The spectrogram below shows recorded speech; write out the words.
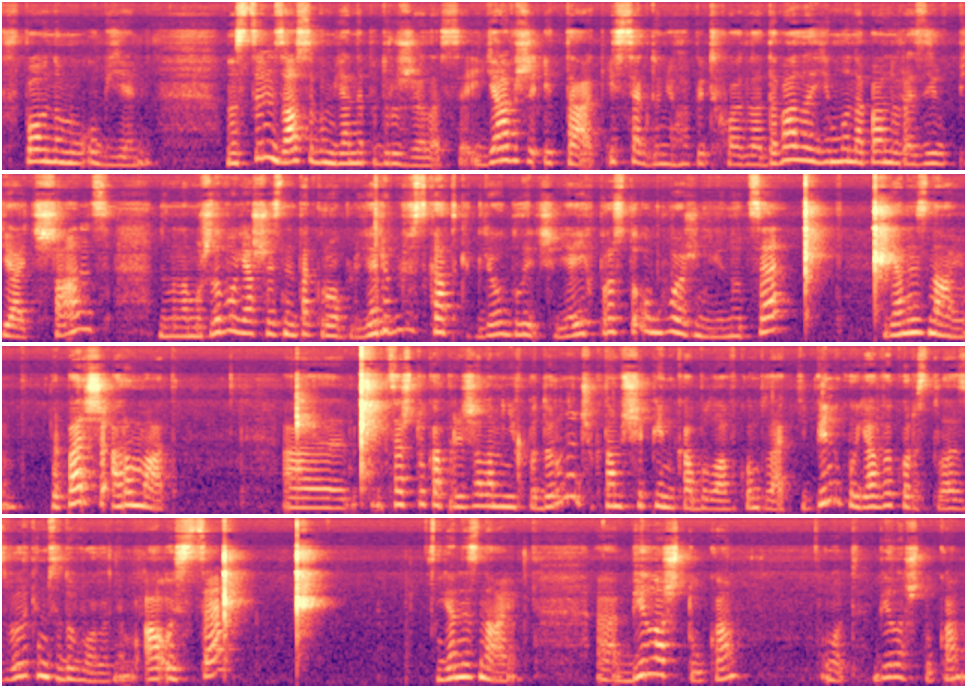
в повному об'ємі. Ну, з цим засобом я не подружилася. Я вже і так, і сяк до нього підходила. Давала йому, напевно, разів 5 шанс. Думала, можливо, я щось не так роблю. Я люблю скатки для обличчя, я їх просто обожнюю. Ну це я не знаю. По-перше, аромат. Ця штука приїжджала мені в подаруночок, там ще пінка була в комплекті. Пінку я використала з великим задоволенням. А ось це, я не знаю. Е, Біла штука. От, біла штука.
